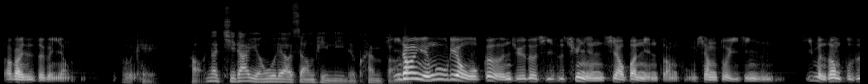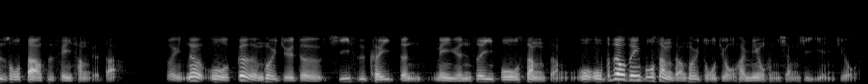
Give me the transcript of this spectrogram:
大概是这个样子。OK，好，那其他原物料商品你的看法？其他原物料，我个人觉得其实去年下半年涨幅相对已经基本上不是说大，是非常的大。对，那我个人会觉得其实可以等美元这一波上涨，我我不知道这一波上涨会多久，还没有很详细研究了。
